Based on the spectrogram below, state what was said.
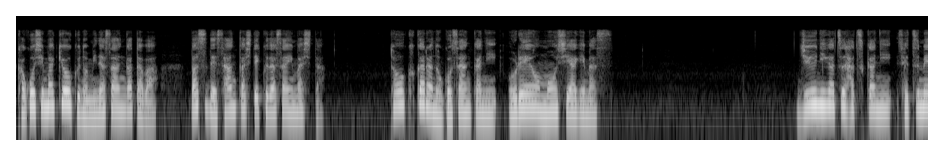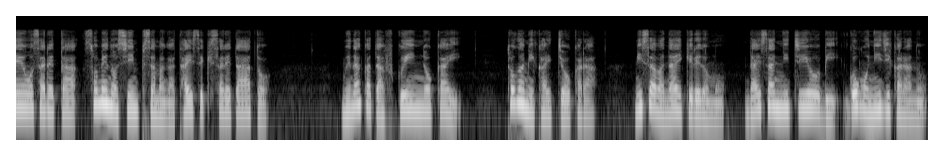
鹿児島教区の皆さん方はバスで参加してくださいました。遠くからのご参加にお礼を申し上げます。12月20日に説明をされた染野神父様が退席された後宗像福音の会戸上会長からミサはないけれども第3日曜日午後2時からの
